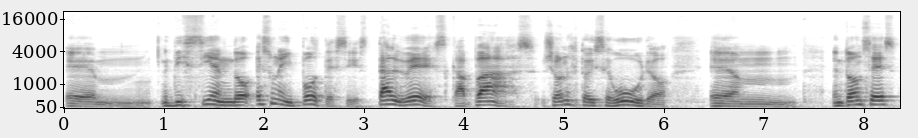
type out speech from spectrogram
em, diciendo es una hipótesis. Tal vez, capaz, yo no estoy seguro. Em, entonces,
